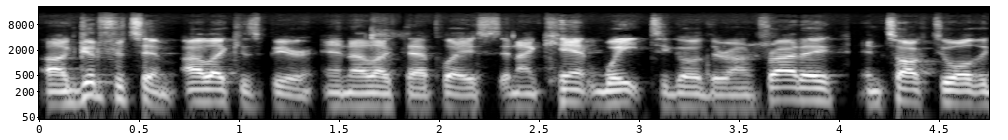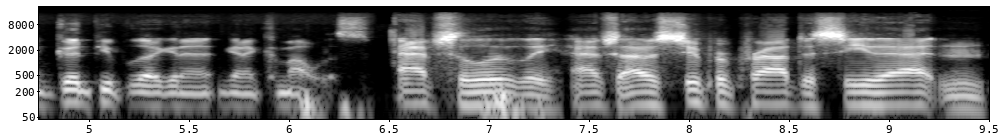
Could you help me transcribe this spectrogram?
uh, good for Tim. I like his beer, and I like that place, and I can't wait to go there on Friday and talk to all the good people that are gonna gonna come out with us. Absolutely. Abs- I was super proud to see that and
